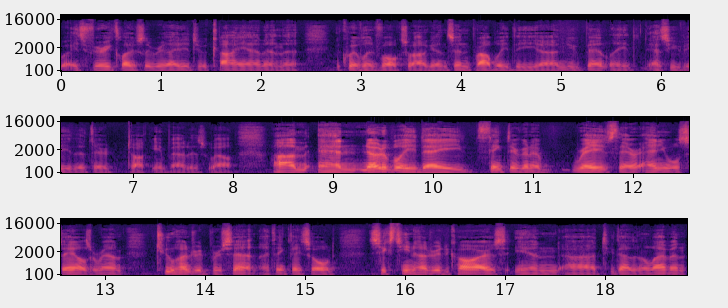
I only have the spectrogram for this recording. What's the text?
it's very closely related to a Cayenne and the equivalent Volkswagens, and probably the uh, new Bentley SUV that they're talking about as well. Um, and notably, they think they're going to raise their annual sales around 200%. I think they sold 1,600 cars in uh, 2011.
